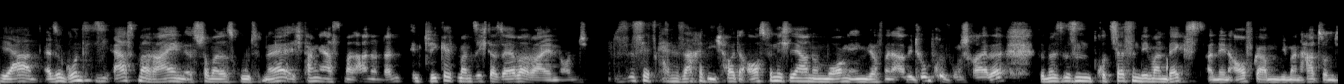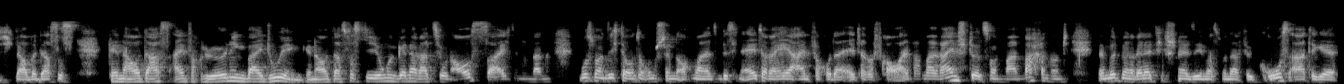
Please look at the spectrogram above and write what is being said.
Ja, also grundsätzlich erstmal rein ist schon mal das Gute. Ne? Ich fange erstmal an und dann entwickelt man sich da selber rein. Und das ist jetzt keine Sache, die ich heute auswendig lerne und morgen irgendwie auf meine Abiturprüfung schreibe, sondern es ist ein Prozess, in dem man wächst an den Aufgaben, die man hat. Und ich glaube, das ist genau das, einfach Learning by Doing, genau das, was die junge Generation auszeichnet. Und dann muss man sich da unter Umständen auch mal als ein bisschen älterer Herr einfach oder ältere Frau einfach mal reinstürzen und mal machen. Und dann wird man relativ schnell sehen, was man da für großartige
